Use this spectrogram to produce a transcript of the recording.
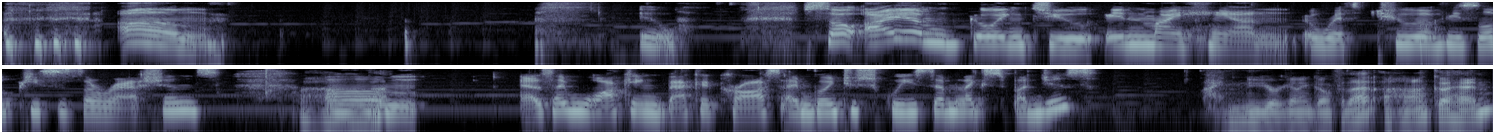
Um, ew. So I am going to, in my hand, with two of these little pieces of rations. Uh-huh. Um, as I'm walking back across, I'm going to squeeze them like sponges. I knew you were gonna go for that. Uh huh. Go ahead.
